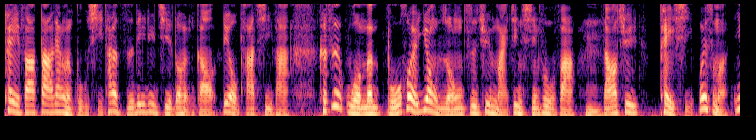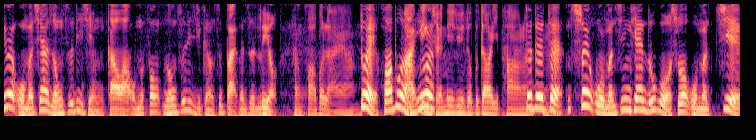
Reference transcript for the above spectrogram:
配发大量的股息，它的值利率其实都很高，六趴七趴。可是我们不会用融资去买进新复发，嗯，然后去配息。为什么？因为我们现在融资利息很高啊，我们风融资利息可能是百分之六，很划不来啊。对，划不来，因为存利率都不到一趴了。对对对，所以我们今天如果说我们借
